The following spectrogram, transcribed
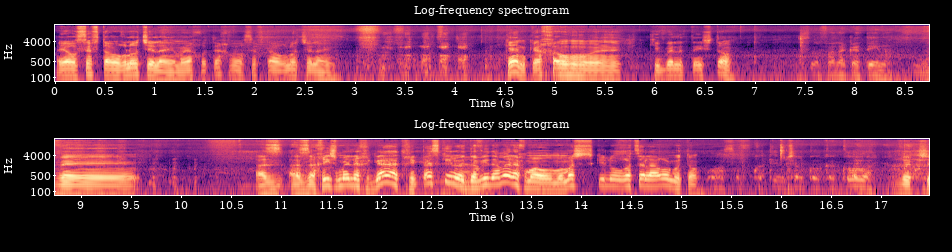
היה אוסף את העורלות שלהם, היה חותך ואוסף את העורלות שלהם. כן, ככה הוא אה, קיבל את אשתו. ו... אז, אז אחיש מלך גת חיפש כאילו את דוד המלך, מה, הוא ממש כאילו רצה להרוג אותו. הוא אסף פקקים של קוקה קולה. וכש...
